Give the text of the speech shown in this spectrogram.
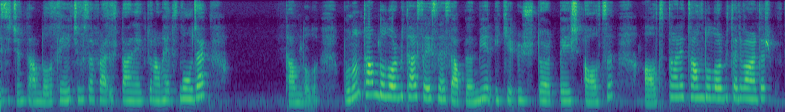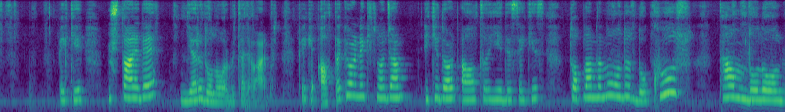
S için tam dolu. P için bu sefer 3 tane elektron ama hepsi ne olacak? Tam dolu. Bunun tam dolu orbital sayısını hesaplayın. 1, 2, 3, 4, 5, 6. 6 tane tam dolu orbitali vardır. Peki 3 tane de yarı dolu orbitali vardır. Peki alttaki örnek için hocam 2, 4, 6, 7, 8 toplamda ne oldu? 9 tam dolu ol-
